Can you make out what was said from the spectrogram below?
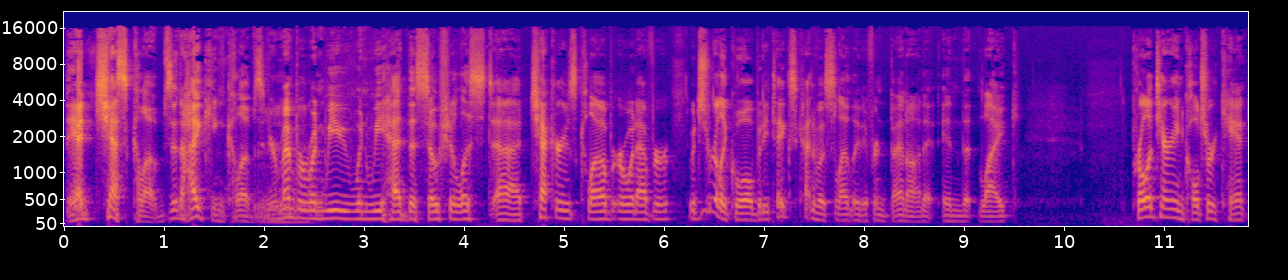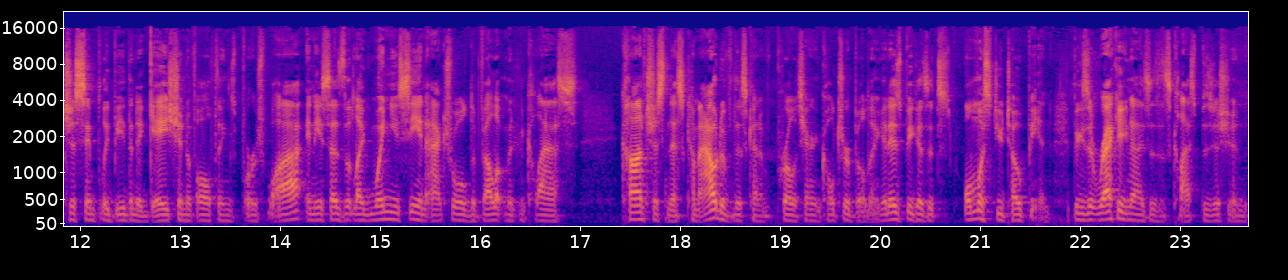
they had chess clubs and hiking clubs, and you remember when we when we had the socialist uh, checkers club or whatever, which is really cool. But he takes kind of a slightly different bent on it in that like proletarian culture can't just simply be the negation of all things bourgeois. And he says that like when you see an actual development in class consciousness come out of this kind of proletarian culture building, it is because it's almost utopian because it recognizes its class position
